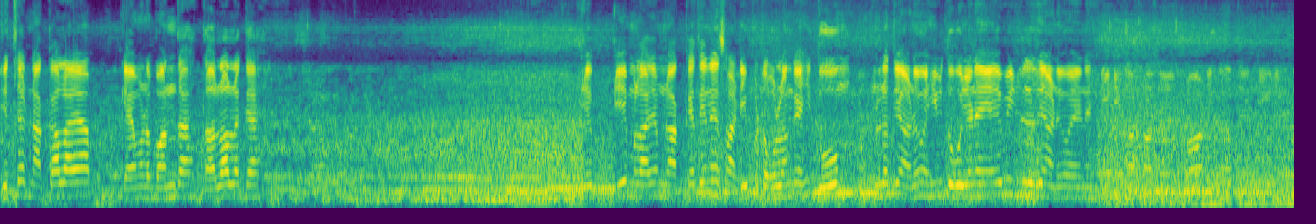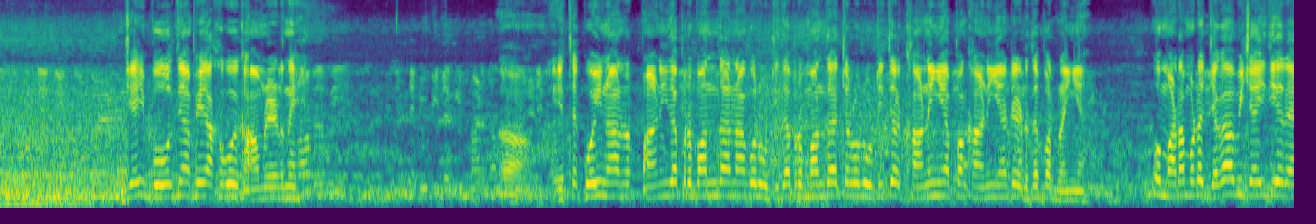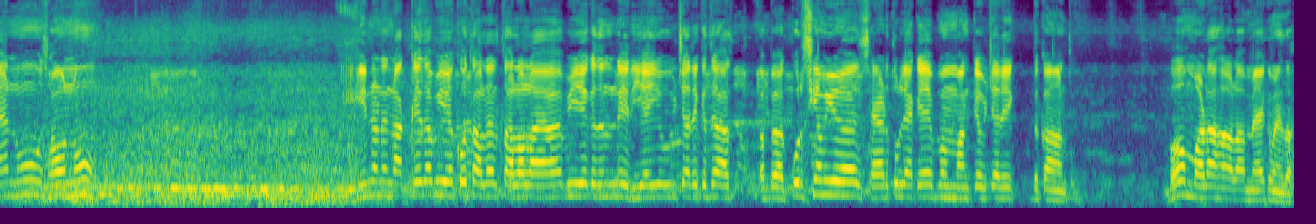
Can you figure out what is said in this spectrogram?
ਜਿੱਥੇ ਨਾਕਾ ਲਾਇਆ ਕੈਮਨ ਬੰਦ ਆ, ਤਾਲਾ ਲੱਗਾ। ਇਹ ਇਹ ਮੁਲਾਜ਼ਮ ਨਾਕੇ ਤੇ ਨੇ, ਸਾਡੀ ਪਟੋਲਿੰਗ ਅਸੀਂ ਦੋ ਲੁਧਿਆਣਿਓਂ ਅਸੀਂ ਵੀ ਦੋ ਜਣੇ ਇਹ ਵੀ ਲੁਧਿਆਣਿਓਂ ਆਏ ਨੇ। ਜੇ ਅਸੀਂ ਬੋਲਦੇ ਆ ਫਿਰ ਆਖ ਕੋਈ ਕਾਮਰੇਡ ਨੇ। ਹਾਂ, ਇੱਥੇ ਕੋਈ ਨਾ ਪਾਣੀ ਦਾ ਪ੍ਰਬੰਧ ਆ, ਨਾ ਕੋਈ ਰੋਟੀ ਦਾ ਪ੍ਰਬੰਧ ਆ। ਚਲੋ ਰੋਟੀ ਤਾਂ ਖਾਣੀ ਆ, ਆਪਾਂ ਖਾਣੀ ਆ, ਢਿੱਡ ਤੇ ਭਰਨਾ ਹੀ ਆ। ਉਹ ਮਾੜਾ ਮੋਟਾ ਜਗ੍ਹਾ ਵੀ ਚਾਹੀਦੀ ਹੈ ਰਹਿਣ ਨੂੰ, ਸੌਣ ਨੂੰ। ਇਹਨਾਂ ਨੇ ਨਾਕੇ ਦਾ ਵੀ ਇੱਕੋ ਤਾਲਾ ਤਾਲਾ ਲਾਇਆ ਹੋਇਆ ਵੀ ਇੱਕ ਦਿਨ ਹਨੇਰੀ ਆਈ, ਉਹ ਵਿਚਾਰੇ ਕਿਤੇ ਆ- ਕੁਰਸੀਆਂ ਵੀ ਸਾਈਡ ਤੋਂ ਲੈ ਕੇ ਆਏ, ਮੰਗ ਕੇ ਵਿਚਾਰੇ ਦੁਕਾਨ ਤੋਂ। ਬਹੁਤ ਮਾੜਾ ਹਾਲ ਆ ਮਹਿਕਮੇ ਦਾ।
